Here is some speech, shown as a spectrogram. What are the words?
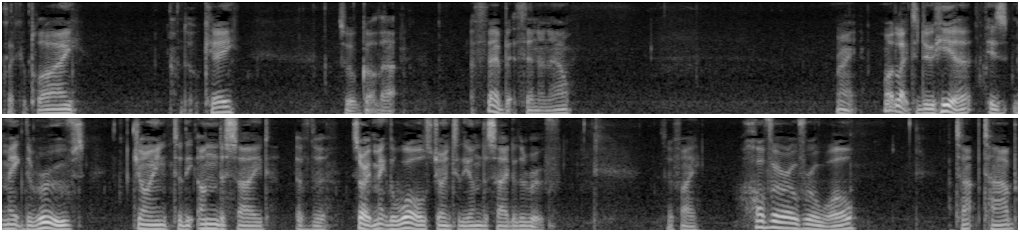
click apply, and okay. So we've got that a fair bit thinner now. Right, what I'd like to do here is make the roofs join to the underside of the sorry, make the walls join to the underside of the roof. So if I hover over a wall tap tab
